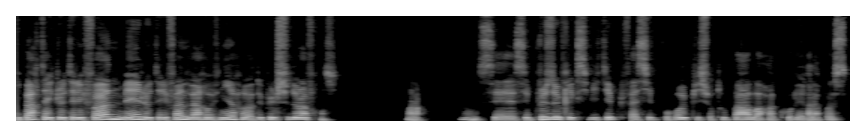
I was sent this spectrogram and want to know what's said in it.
ils partent avec le téléphone, mais le téléphone va revenir euh, depuis le sud de la France. Voilà. Donc c'est plus de flexibilité, plus facile pour eux, puis surtout pas avoir à courir à la poste.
